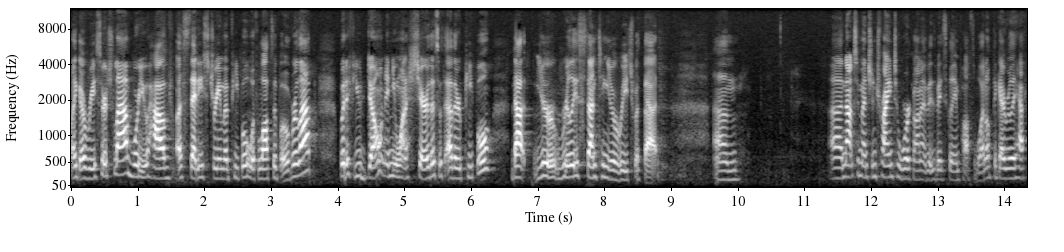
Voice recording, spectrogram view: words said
like a research lab where you have a steady stream of people with lots of overlap. But if you don't and you want to share this with other people, that you're really stunting your reach with that. Um, uh, not to mention trying to work on it is basically impossible. I don't think I really have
